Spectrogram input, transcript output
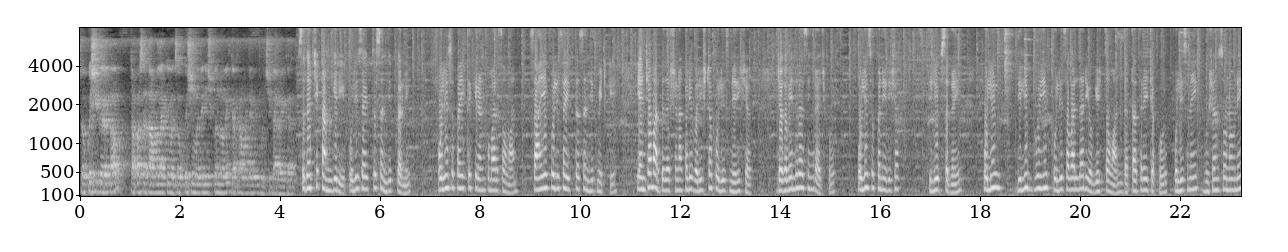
चौकशी करत आहोत तपासात आम्हाला किंवा चौकशीमध्ये निष्पन्न होईल त्याप्रमाणे आम्ही पुढची कारवाई करत सदरची कामगिरी पोलीस आयुक्त संदीप कर्णिक पोलीस उपायुक्त किरणकुमार चव्हाण सहाय्यक पोलीस आयुक्त संदीप मिटके यांच्या मार्गदर्शनाखाली वरिष्ठ पोलीस निरीक्षक जगवेंद्र सिंग राजपूत पोलीस उपनिरीक्षक दिलीप सगळे पोलीस दिलीप भोई पोलीस हवालदार योगेश चव्हाण दत्तात्रय चकोर पोलीस नाईक भूषण सोनवणे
